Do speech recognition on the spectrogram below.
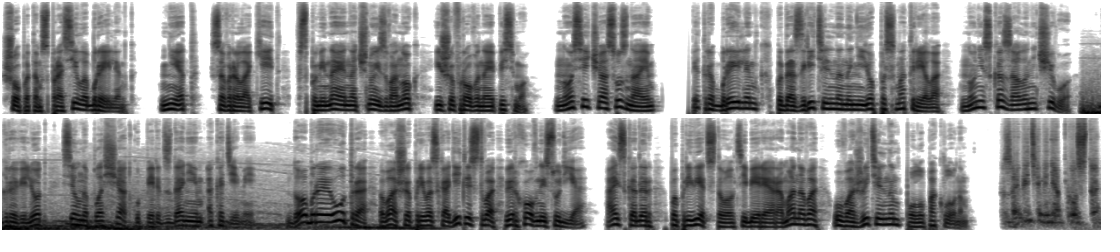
Шепотом спросила Брейлинг. «Нет», – соврала Кейт, вспоминая ночной звонок и шифрованное письмо. «Но сейчас узнаем». Петра Брейлинг подозрительно на нее посмотрела, но не сказала ничего. Гравелет сел на площадку перед зданием Академии. «Доброе утро, ваше превосходительство, верховный судья!» Айскадер поприветствовал Тиберия Романова уважительным полупоклоном. «Зовите меня просто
